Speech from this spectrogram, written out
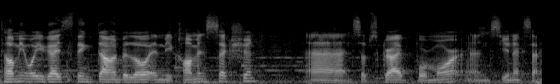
Tell me what you guys think down below in the comments section and subscribe for more and see you next time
